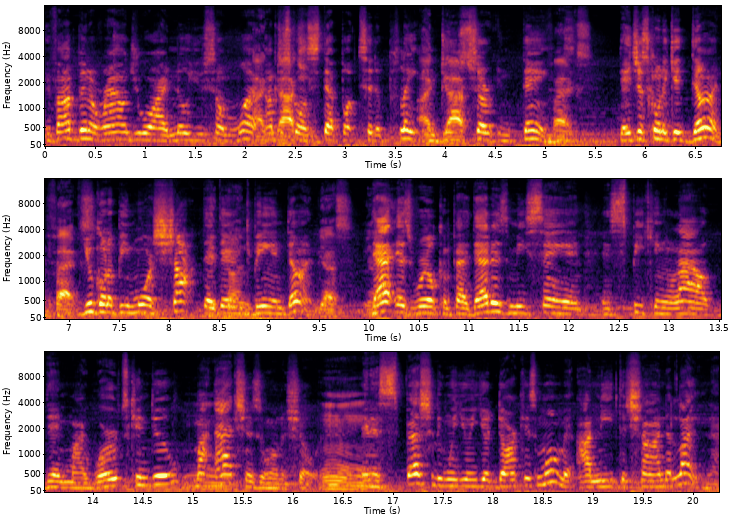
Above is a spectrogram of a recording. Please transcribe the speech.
if I've been around you or I know you somewhat, I I'm just gonna you. step up to the plate I and do certain things. Facts. They're just gonna get done. Facts. You're gonna be more shocked that Get they're done. being done. Yes, yes. That is real compassion. That is me saying and speaking loud than my words can do. My actions are gonna show it. Mm. And especially when you're in your darkest moment, I need to shine the light now.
